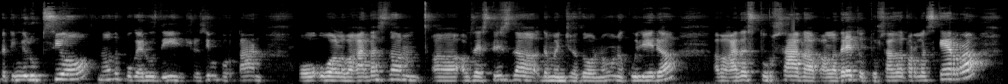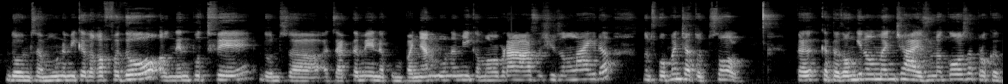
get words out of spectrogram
que tingui l'opció no, de poder-ho dir, això és important. O, o a vegades de, eh, els estris de, de menjador, no? Una cullera, a vegades torçada per la dreta o torçada per l'esquerra, doncs amb una mica d'agafador el nen pot fer, doncs eh, exactament, acompanyant-lo una mica amb el braç així en l'aire, doncs pot menjar tot sol que, que te donguin el menjar és una cosa, però que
